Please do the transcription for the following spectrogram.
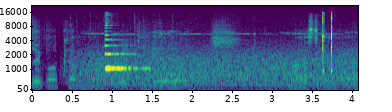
So gonna come here with the uh, last email.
